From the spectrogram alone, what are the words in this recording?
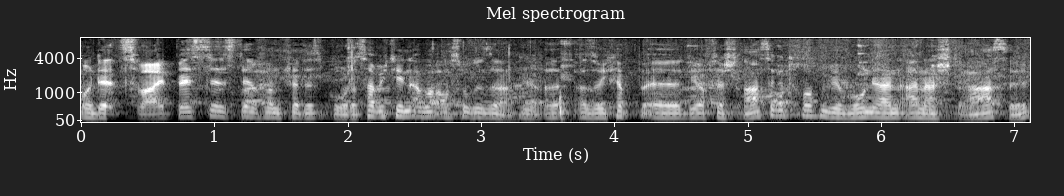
Und der zweitbeste ist der von Fettes Brot. Das habe ich denen aber auch so gesagt. Also ich habe äh, die auf der Straße getroffen. Wir wohnen ja in einer Straße,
